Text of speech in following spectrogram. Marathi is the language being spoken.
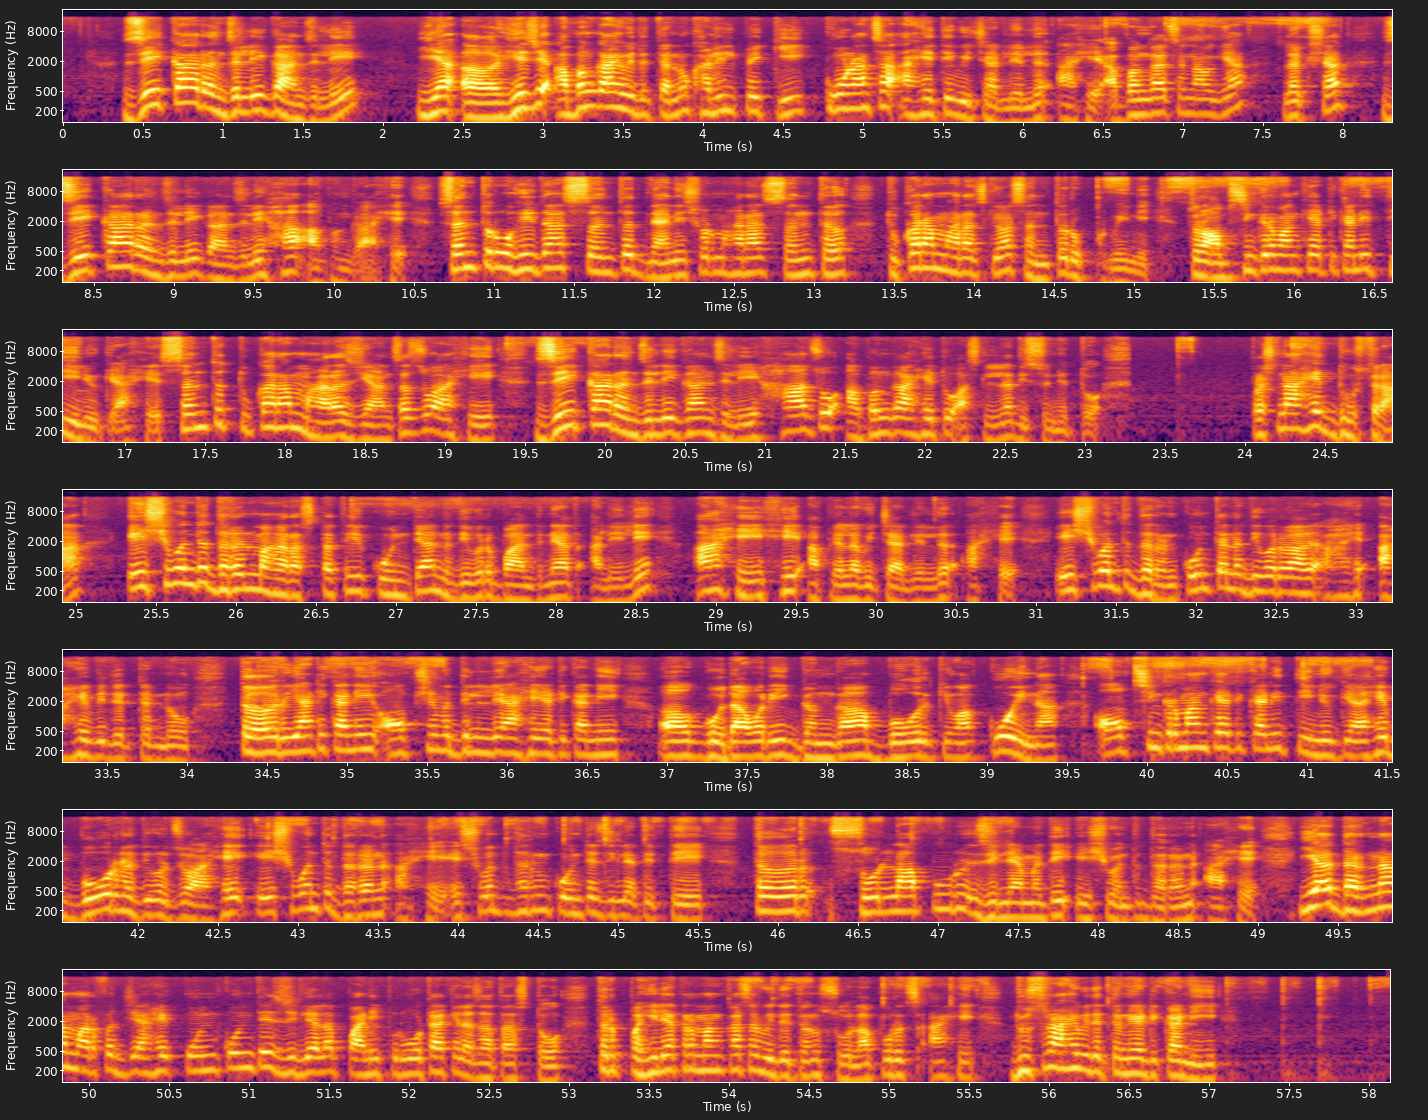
जे का रंजली गांजली या अ, हे जे अभंग आहे विद्यार्थ्यांनो खालीलपैकी कोणाचा आहे ते विचारलेलं आहे. अभंगाचं नाव घ्या. लक्षात जे का रंजले गांजले हा अभंग आहे. संत रोहिदास संत ज्ञानेश्वर महाराज संत तुकाराम महाराज किंवा संत रुक्मिणी. तर ऑप्शन क्रमांक या ठिकाणी तीन योग्य आहे. संत तुकाराम महाराज यांचा जो आहे जे का रंजले गांजले हा जो अभंग आहे तो असलेला दिसून येतो. प्रश्न आहे दुसरा यशवंत धरण महाराष्ट्रातील कोणत्या नदीवर बांधण्यात आलेले आहे हे आपल्याला विचारलेलं आहे. यशवंत धरण कोणत्या नदीवर आहे आहे विद्यार्थ्यांनो? तर या ठिकाणी ऑप्शनमध्ये दिलेले आहे या ठिकाणी गोदावरी गंगा बोर किंवा कोयना. ऑप्शन क्रमांक या ठिकाणी तीन योग्य आहे. बोर नदीवर जो आहे यशवंत धरण आहे. यशवंत धरण कोणत्या जिल्ह्यात येते? तर सोलापूर जिल्ह्यामध्ये यशवंत धरण आहे. या धरणामार्फत जे आहे कोणकोणत्या जिल्ह्याला पाणी पुरवठा केला जात असतो? तर पहिल्या क्रमांकाचा विद्यार्थ्यांनो सोलापूरच आहे. दुसरा आहे विद्यार्थ्यांनो या ठिकाणी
